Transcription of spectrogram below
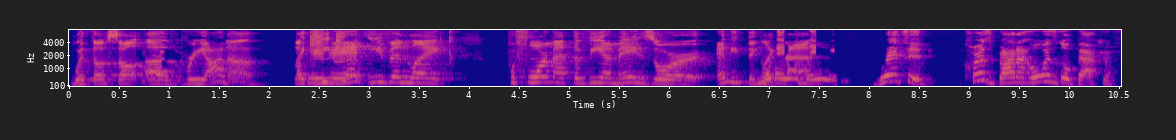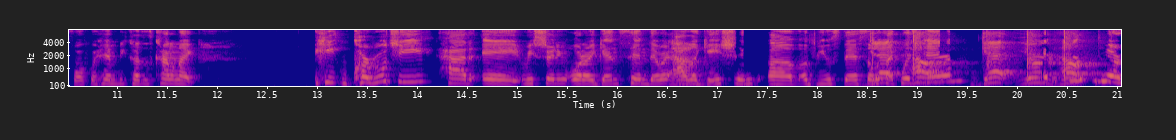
with the assault of Rihanna. Like mm-hmm. he can't even like perform at the VMAs or anything like that. Granted, Chris Brown, I always go back and forth with him because it's kind of like he Karrueche had a restraining order against him. There were yeah. allegations of abuse there. So get it's like with help. him, get your help. A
